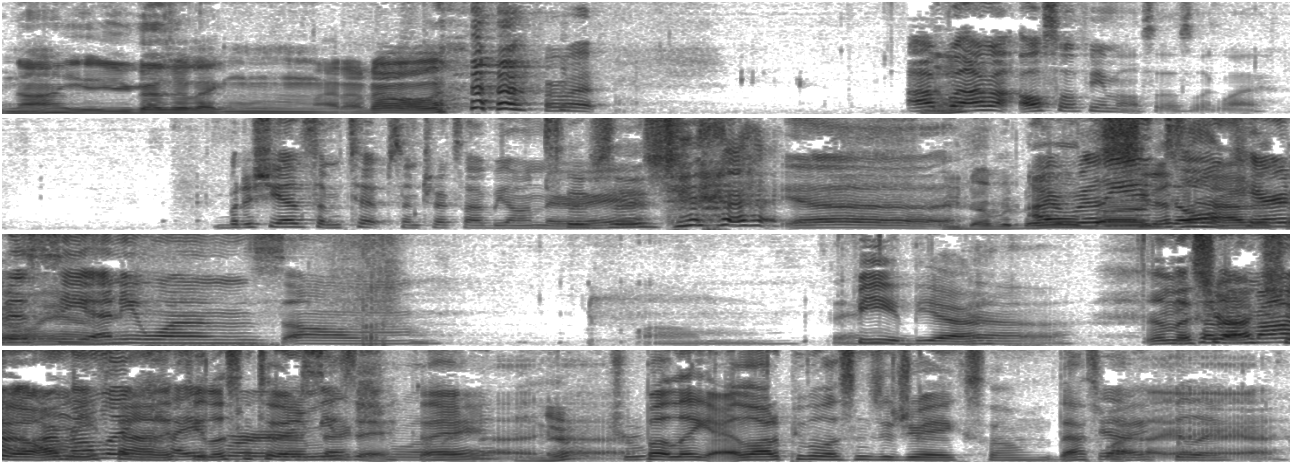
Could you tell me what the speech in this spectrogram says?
Nah, you, you guys are like, mm, I don't know. For what? Uh, No? But I'm also a female, so it's like why? But if she had some tips and tricks, I'd be on there. Tips and shit. Yeah. you never know. I really man. Don't have it care to though, see yeah. anyone's um um thing. Feed, yeah. yeah. Unless Because you're I'm actually I'm an not, only fan if you listen to their music, hypersexual like right? Yeah, true. But like a lot of people listen to Drake, so that's why Yeah, I feel yeah, like.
